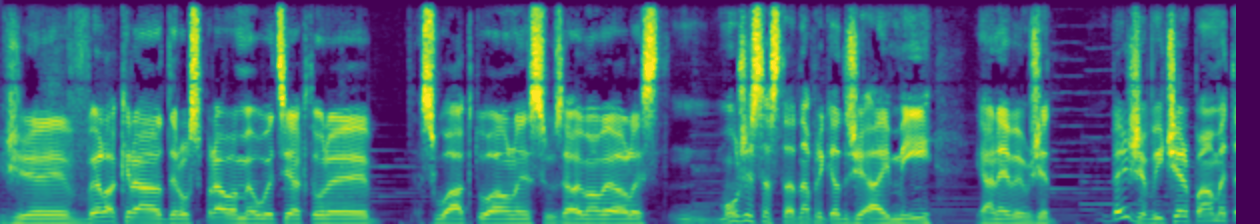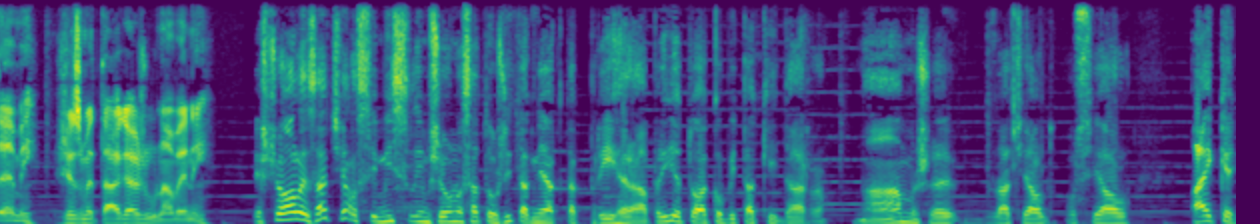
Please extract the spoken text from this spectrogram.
že veľakrát rozprávame o veciach, ktoré sú aktuálne, sú zaujímavé, ale môže sa stať napríklad, že aj my, ja neviem, že, vieš, že vyčerpáme témy, že sme tak až unavení. Ešte ale zatiaľ si myslím, že ono sa to vždy tak nejak tak prihrá. Príde to akoby taký dar nám, že zatiaľ posiaľ aj keď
